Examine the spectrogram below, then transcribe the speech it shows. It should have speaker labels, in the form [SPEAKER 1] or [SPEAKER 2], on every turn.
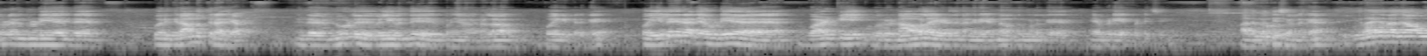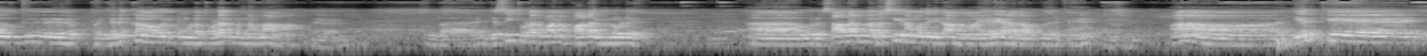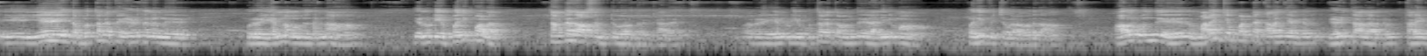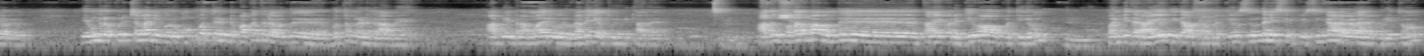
[SPEAKER 1] அதோட நம்மளுடைய இந்த ஒரு கிராமத்து ராஜா இந்த நூல் வெளி வந்து கொஞ்சம் நல்லா போய்கிட்டு இருக்கு. இப்போ இளையராஜாவுடைய வாழ்க்கையை ஒரு நாவலாக எழுதுனங்கிற எண்ணம் வந்து உங்களுக்கு எப்படி ஏற்பட்டுச்சு? அதை பற்றி சொல்லுங்க.
[SPEAKER 2] இளையராஜா வந்து இப்போ எனக்கும் அவருக்கும் உள்ள தொடர்பு என்னன்னா இந்த இசை தொடர்பான பாடல்களோடு ஒரு சாதாரண ரசிகனா மாதிரி தான் நான் இளையராஜாவுக்கு இருக்கேன். ஆனால் எனக்கு ஏன் இந்த புத்தகத்தை எழுதணுன்னு ஒரு எண்ணம் வந்ததுன்னா என்னுடைய பதிப்பாளர் தங்கதாசன்ட்டு ஒருத்தர் இருக்கார். ஒரு என்னுடைய புத்தகத்தை வந்து அதிகமாக பதிப்பிச்சவர் அவர் தான் அவர் வந்து இந்த மறைக்கப்பட்ட கலைஞர்கள் எழுத்தாளர்கள் தலைவர்கள் இவங்களை குறிச்செல்லாம் நீங்கள் ஒரு முப்பத்தி ரெண்டு பக்கத்தில் வந்து புத்தகம் எழுதலாமே அப்படின்ற மாதிரி ஒரு விதையை தூவிட்டார். அது தொடர்பாக வந்து தலைவர் ஜீவாவை பற்றியும் பண்டிதர் அயோத்திதாசரை பற்றியும் சிந்தனை சிற்பி சிங்காரவேலரை குறித்தும்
